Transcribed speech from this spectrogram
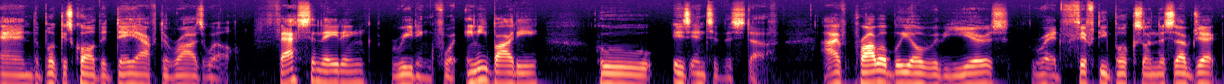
And the book is called The Day After Roswell. Fascinating reading for anybody who is into this stuff. I've probably over the years read 50 books on the subject.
